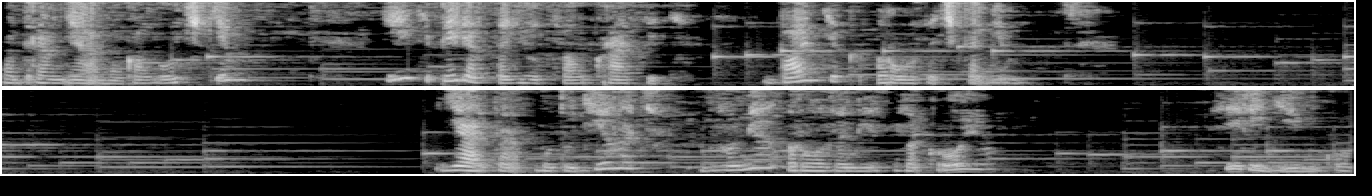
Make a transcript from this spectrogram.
подровняем уголочки и теперь остается украсить бантик розочками. Я это буду делать двумя розами. Закрою серединку.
